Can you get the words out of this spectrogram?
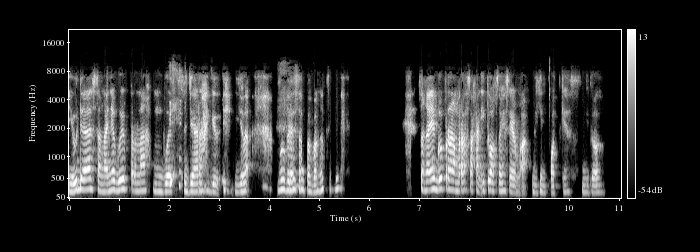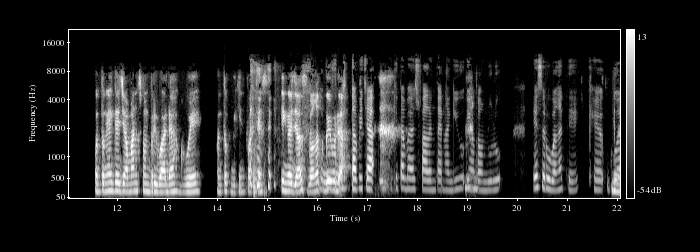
ya udah setengahnya gue pernah membuat sejarah gitu ih gila gue berasa apa banget sih Seenggaknya gue pernah merasakan itu waktu SMA bikin podcast gitu. Untungnya gak zaman memberi wadah gue untuk bikin podcast. Ih gak jelas banget gue udah. tapi Ca, kita bahas Valentine lagi yuk yang tahun dulu. Ya seru banget deh. Kayak gue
